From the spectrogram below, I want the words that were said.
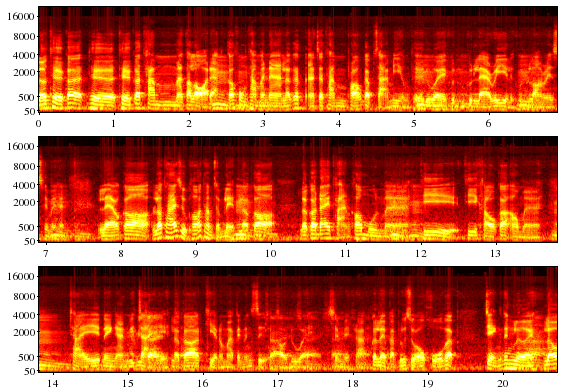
แล้วเธอก็เธอเธอก็ทำมาตลอดอะอืมก็คงทำมานานแล้วก็อาจจะทำพร้อมกับสามีของเธอด้วยอืมคุณคุณแลรี่หรือคุณอืมลอเรนซ์ใช่ไหมฮะอืมแล้วก็แล้วท้ายสุดเขาก็ทำสำเร็จอืมแล้วก็แล้วก็ได้ฐานข้อมูลมาอืมที่ที่เขาก็เอามาอืมใช้ในงานวิจัยงานวิจัย แล้วก็เขียนออกมาเป็นหนังสือของเขาด้วยใช่ใช่ใช่ไหมครับใช่ก็เลยแบบรู้สึกว่าโอ้โหแบบเจ๋งจังเลยอ่าแล้ว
